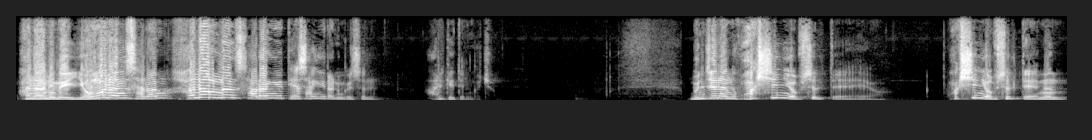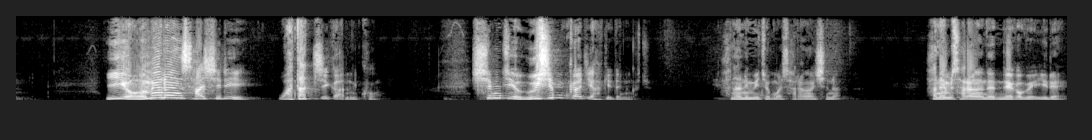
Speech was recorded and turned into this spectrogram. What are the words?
하나님의 영원한 사랑, 한없는 사랑의 대상이라는 것을 알게 되는 거죠. 문제는 확신이 없을 때예요. 확신이 없을 때에는 이 엄연한 사실이 와닿지가 않고 심지어 의심까지 하게 되는 거죠. 하나님이 정말 사랑하시나? 하나님 사랑하는데 내가 왜 이래?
